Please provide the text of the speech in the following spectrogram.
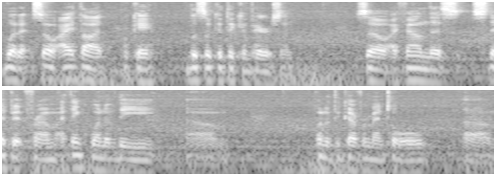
what? So I thought, okay, let's look at the comparison. So I found this snippet from I think one of the um, one of the governmental um,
